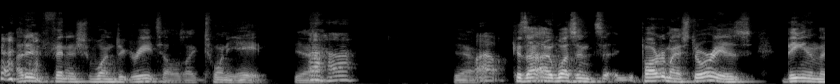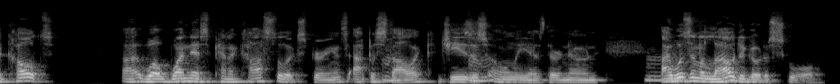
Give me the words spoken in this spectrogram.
i didn't finish one degree till i was like 28 yeah. Uh-huh Yeah. Wow. Because I, I wasn't part of my story is being in the cult. Uh, well, oneness Pentecostal experience, apostolic, Mm-hmm. Jesus Mhm. only as they're known. I Mhm. wasn't allowed to go to school.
